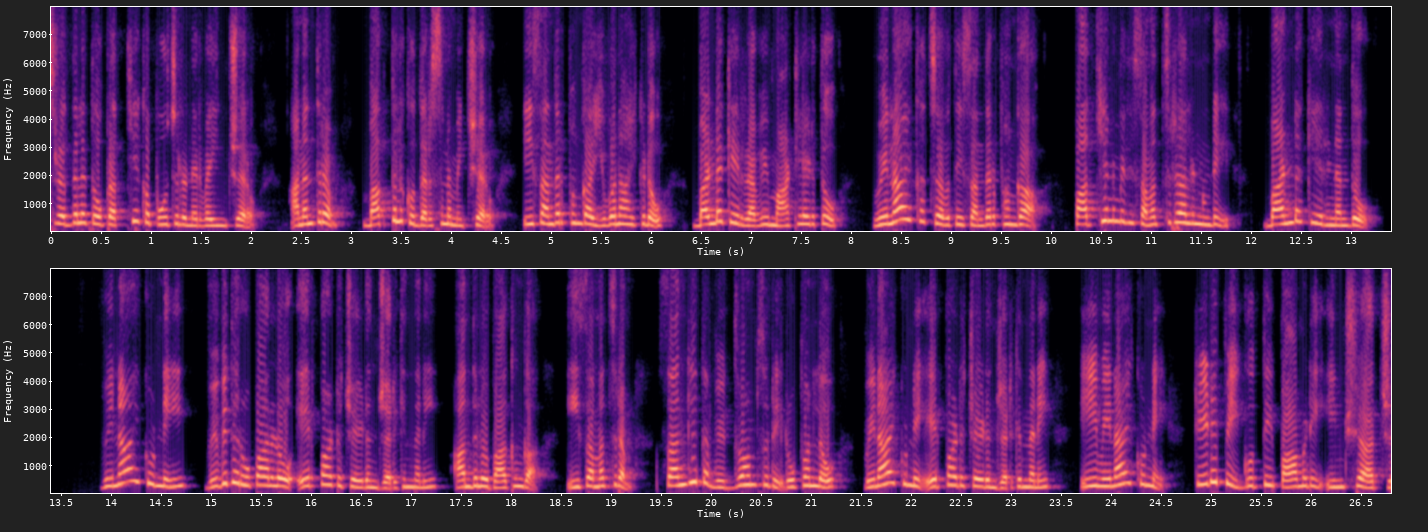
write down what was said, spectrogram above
శ్రద్ధలతో ప్రత్యేక పూజలు నిర్వహించారు. అనంతరం భక్తులకు దర్శనమిచ్చారు. ఈ సందర్భంగా యువ నాయకుడు బండకేరి రవి మాట్లాడుతూ వినాయక చవితి సందర్భంగా పద్దెనిమిది సంవత్సరాల నుండి బండకేరి నందు వినాయకుణ్ణి వివిధ రూపాలలో ఏర్పాటు చేయడం జరిగిందని అందులో భాగంగా ఈ సంవత్సరం సంగీత విద్వాంసుడి రూపంలో వినాయకుణ్ణి ఏర్పాటు చేయడం జరిగిందని ఈ వినాయకుణ్ణి టీడీపీ గుత్తి పామిడి ఇన్ఛార్జ్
